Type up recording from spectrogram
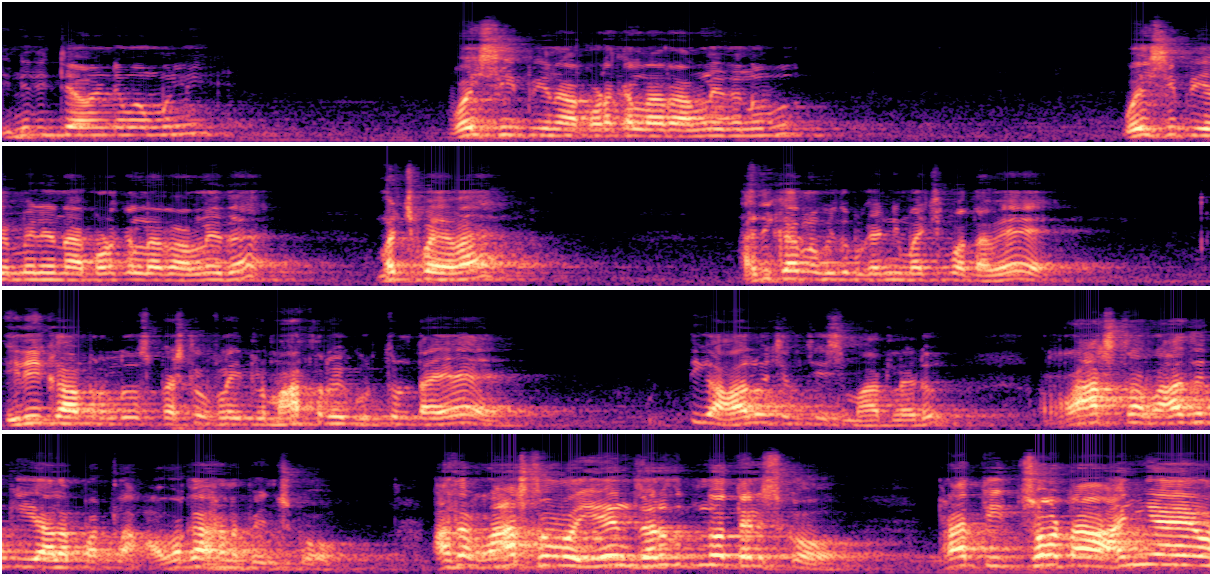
ఎన్ని తిట్టావండి మమ్మల్ని? వైసీపీ నా కొడకల్లారా అనలేదా నువ్వు? వైసీపీ ఎమ్మెల్యే నా కొడకల్లారా అనలేదా మర్చిపోయావా? అధికారంలోకి వచ్చినప్పుడు అన్నీ మర్చిపోతావే? హెలికాప్టర్లు స్పెషల్ ఫ్లైట్లు మాత్రమే గుర్తుంటాయే? పూర్తిగా ఆలోచన చేసి మాట్లాడు. రాష్ట్ర రాజకీయాల పట్ల అవగాహన పెంచుకో. అసలు రాష్ట్రంలో ఏం జరుగుతుందో తెలుసుకో. ప్రతి చోట అన్యాయం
